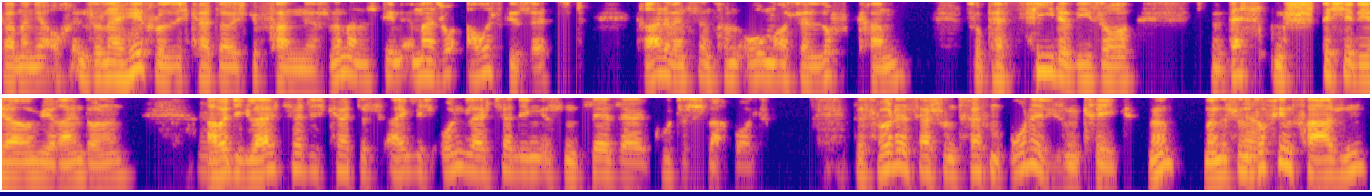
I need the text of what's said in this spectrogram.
weil man ja auch in so einer Hilflosigkeit dadurch gefangen ist. Ne? Man ist dem immer so ausgesetzt, gerade wenn es dann von oben aus der Luft kam, so perfide wie so Wespenstiche, die da irgendwie reindonnern. Mhm. Aber die Gleichzeitigkeit des eigentlich Ungleichzeitigen ist ein sehr, sehr gutes Schlagwort. Das würde es ja schon treffen ohne diesen Krieg. Ne? Man ist in Ja. so vielen Phasen.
